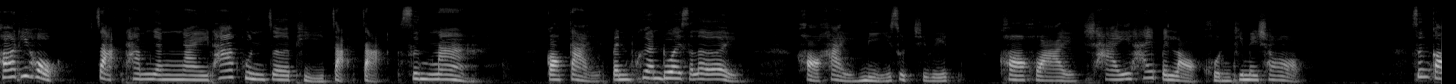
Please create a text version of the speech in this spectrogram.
ข้อที่ 6 จะทำยังไงถ้าคุณเจอผีจะจะซึ่งหน้า กอไก่เป็นเพื่อนด้วยซะเลย ขอไข่หนีสุดชีวิต คอควายใช้ให้ไปหลอกคนที่ไม่ชอบ ซึ่งกอ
